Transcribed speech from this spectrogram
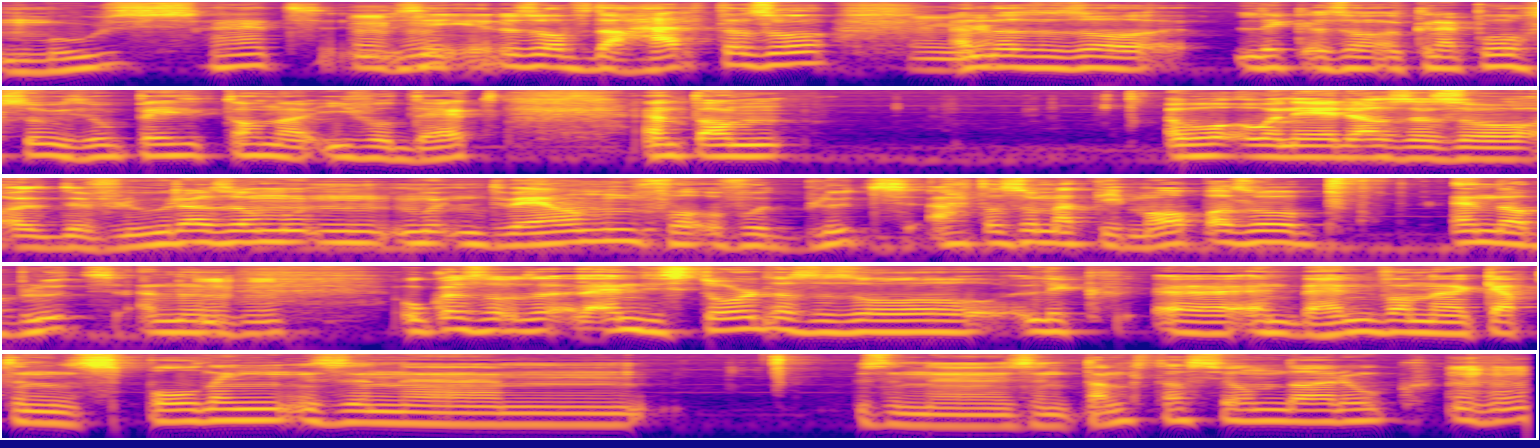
moes, het, Mhm. zeker, zo, of dat hert en zo. Ja. En dat is zo, like, zo een knipoog sowieso, bezig toch naar Evil Dead. En dan, wanneer dat ze zo de vloer zo moeten, moeten dweilen voor, voor het bloed, echt zo met die map en zo, pff, en dat bloed. En dan, Mhm. Ook al zo, de- in die store, dat ze zo, like, eh, in het begin van eh, Captain Spaulding, zijn, ehm, zijn, eh, zijn tankstation daar ook, Mhm.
